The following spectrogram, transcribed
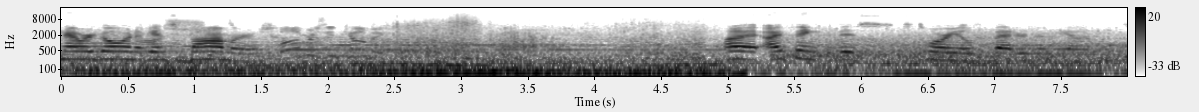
Now we're going against bombers. Bombers incoming. I I think this tutorial is better than the other ones.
